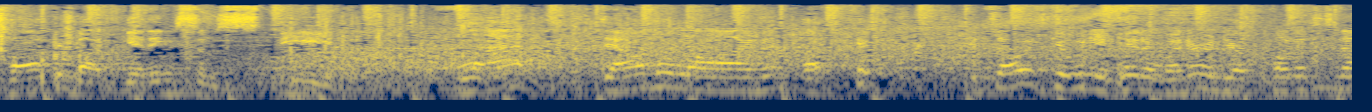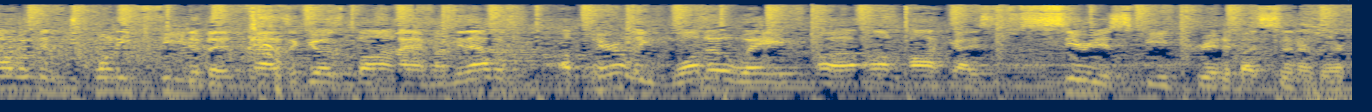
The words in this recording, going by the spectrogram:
talking about getting some speed, flat down the line. It's always good when you hit a winner and your opponent's now within 20 feet of it as it goes by him. I mean, that was apparently 108 uh, on Hawkeyes. Serious speed created by Sinner there.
